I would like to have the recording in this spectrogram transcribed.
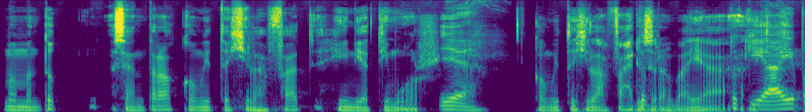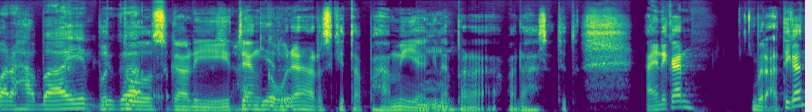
membentuk Sentral Komite Khilafat Hindia Timur. Iya. Komite Khilafah di Surabaya. Itu kiai para habaib juga. Betul sekali. Itu yang hadir. kemudian harus kita pahami ya Hmm. kita pada pada saat itu. Nah ini kan berarti kan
